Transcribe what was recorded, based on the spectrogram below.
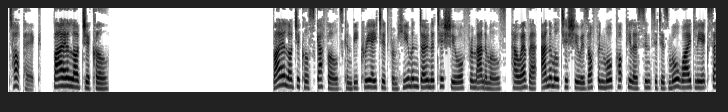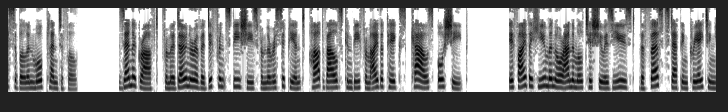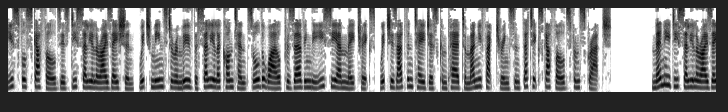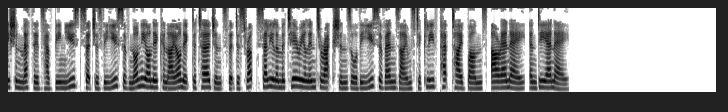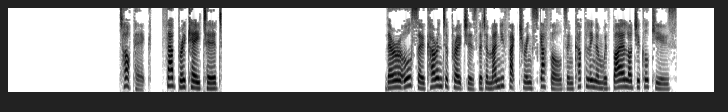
Topic: Biological Biological scaffolds can be created from human donor tissue or from animals, however, animal tissue is often more popular since it is more widely accessible and more plentiful. Xenograft, from a donor of a different species from the recipient, heart valves can be from either pigs, cows, or sheep. If either human or animal tissue is used, the first step in creating useful scaffolds is decellularization, which means to remove the cellular contents all the while preserving the ECM matrix, which is advantageous compared to manufacturing synthetic scaffolds from scratch. Many decellularization methods have been used such as the use of nonionic and ionic detergents that disrupt cellular material interactions or the use of enzymes to cleave peptide bonds, RNA, and DNA. Topic: Fabricated There are also current approaches that are manufacturing scaffolds and coupling them with biological cues.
